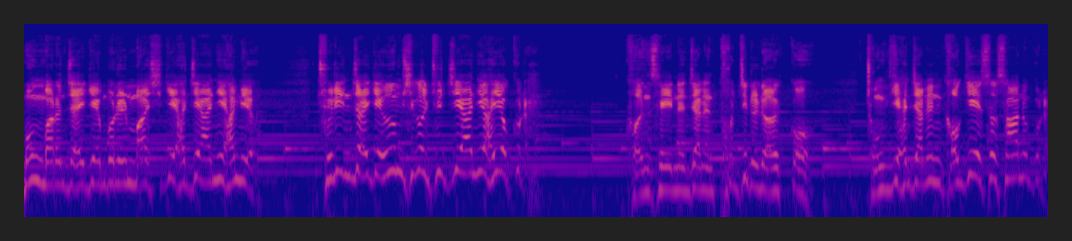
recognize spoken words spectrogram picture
목마른 자에게 물을 마시게 하지 아니하며 줄인 자에게 음식을 주지 아니하였구나. 권세 있는 자는 토지를 얻고 종기한 자는 거기에서 사는구나.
